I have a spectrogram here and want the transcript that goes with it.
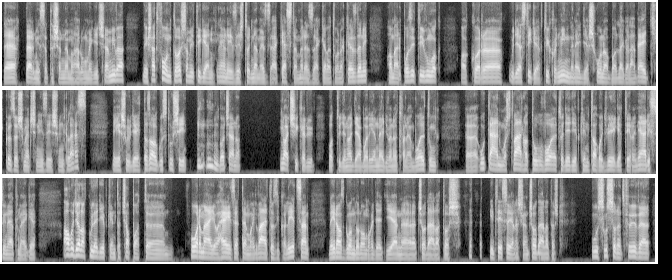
de természetesen nem állunk meg itt semmivel. És hát fontos, amit igen, elnézést, hogy nem ezzel kezdtem, mert ezzel kellett volna kezdeni, ha már pozitívumok, akkor uh, ugye ezt ígértük, hogy minden egyes hónapban legalább egy közös meccsnézésünk lesz, és ugye itt az augusztusi, bocsánat, nagy sikerű, ott ugye nagyjából ilyen 40-50-en voltunk, uh, után most várható volt, hogy egyébként ahogy véget ér a nyári szünet, meg ahogy alakul egyébként a csapat uh, formája, helyzete, majd változik a létszám, de én azt gondolom, hogy egy ilyen csodálatos, intézőjelesen csodálatos 20-25 fővel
